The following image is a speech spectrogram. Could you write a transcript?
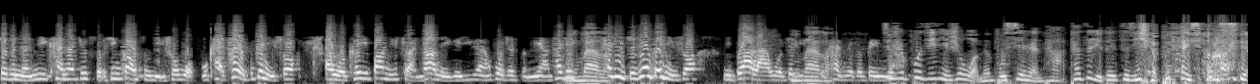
这个能力看，他就索性告诉你说我不看，他也不跟你说，哎，我可以帮你转到哪个医院或者怎么样，他就他就直接跟你说你不要来，我这里不看这个病的。就是不仅仅是我们不信任他，他自己对自己也不太相信。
